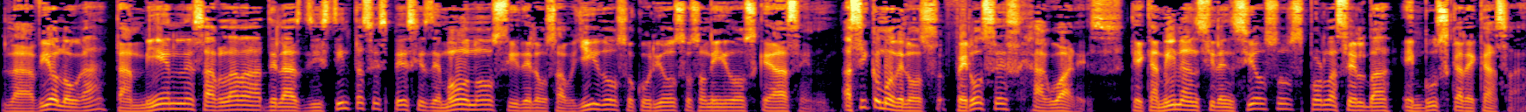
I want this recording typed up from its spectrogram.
La bióloga también les hablaba de las distintas especies de monos y de los aullidos o curiosos sonidos que hacen, así como de los feroces jaguares, que caminan silenciosos por la selva en busca de caza.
